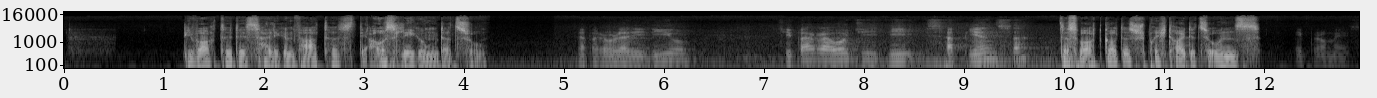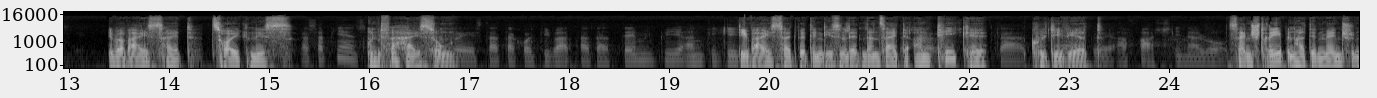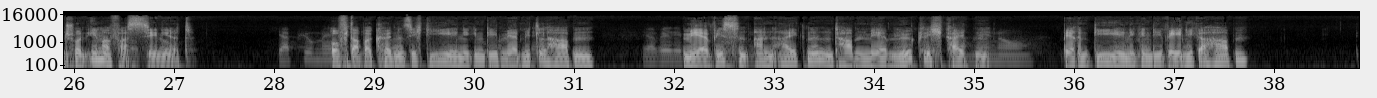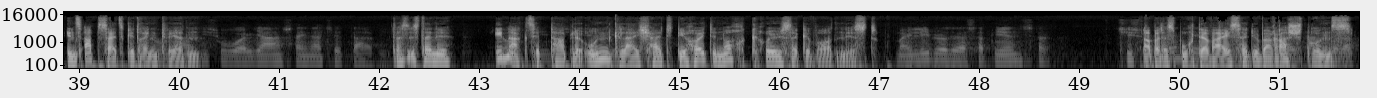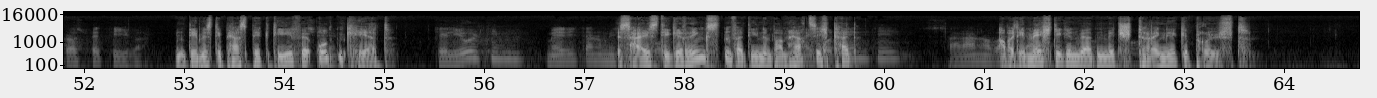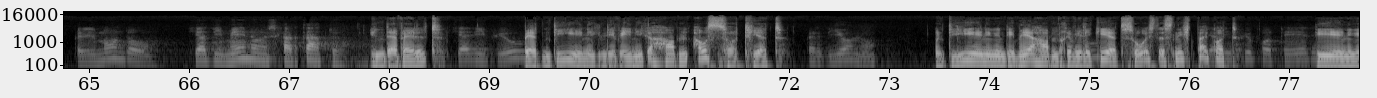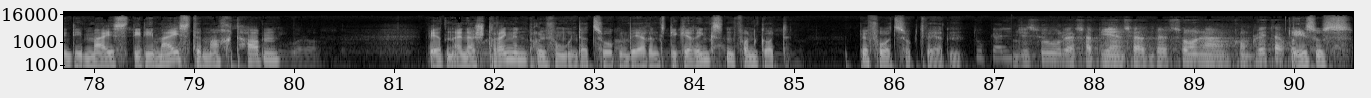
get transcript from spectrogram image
die Worte des Heiligen Vaters, die Auslegung dazu. Das Wort Gottes spricht heute zu uns e über Weisheit, Zeugnis und Verheißung. Die Weisheit wird in diesen Ländern seit der Antike kultiviert. Sein Streben hat den Menschen schon immer fasziniert. Oft aber können sich diejenigen, die mehr Mittel haben, mehr Wissen aneignen und haben mehr Möglichkeiten, während diejenigen, die weniger haben, ins Abseits gedrängt werden. Das ist eine inakzeptable Ungleichheit, die heute noch größer geworden ist. Aber das Buch der Weisheit überrascht uns, indem es die Perspektive umkehrt. Es heißt, die Geringsten verdienen Barmherzigkeit, aber die Mächtigen werden mit Strenge geprüft. In der Welt werden diejenigen, die weniger haben, aussortiert. Und diejenigen, die mehr haben, privilegiert. So ist es nicht bei Gott. Diejenigen, die, meist, die die meiste Macht haben, werden einer strengen Prüfung unterzogen, während die geringsten von Gott bevorzugt werden. Jesus,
